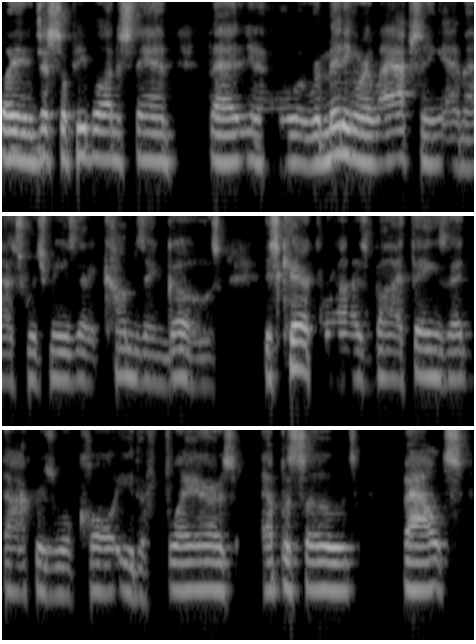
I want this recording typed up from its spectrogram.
Well, just so people understand that, you know, remitting relapsing MS, which means that it comes and goes is characterized by things that doctors will call either flares, episodes, bouts,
